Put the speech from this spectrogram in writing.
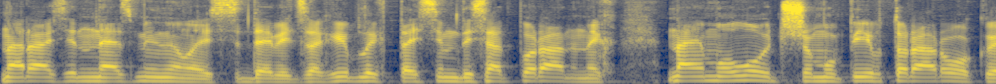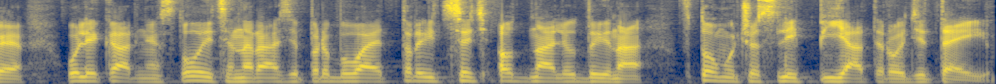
наразі не змінилась. 9 загиблих та 70 поранених. Наймолодшому півтора роки у лікарні столиці наразі перебуває 31 людина, в тому числі п'ятеро дітей.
